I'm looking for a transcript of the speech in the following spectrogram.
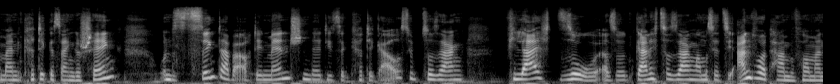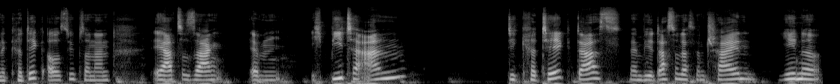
meine Kritik ist ein Geschenk und es zwingt aber auch den Menschen, der diese Kritik ausübt, zu sagen, vielleicht so, also gar nicht zu sagen, man muss jetzt die Antwort haben, bevor man eine Kritik ausübt, sondern eher zu sagen, ähm, ich biete an, die Kritik, dass, wenn wir das und das entscheiden, jene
